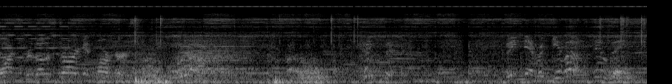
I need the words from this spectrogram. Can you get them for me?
Watch for those target markers. Hit it. They never give up, do they?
